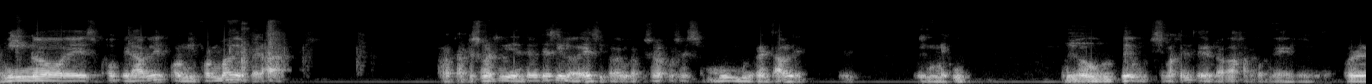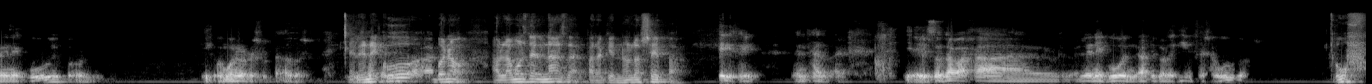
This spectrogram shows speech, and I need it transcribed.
mí no es operable por mi forma de operar. Para otras personas evidentemente sí lo es y para algunas personas pues es muy, muy rentable el NQ. Yo veo muchísima gente que trabaja con el, con el NQ y con, y con buenos resultados. El NQ, bueno, hablamos del Nasdaq, para quien no lo sepa. Sí, sí, en Nasdaq. Y esto trabaja el NQ en gráficos de 15 segundos. Uf.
